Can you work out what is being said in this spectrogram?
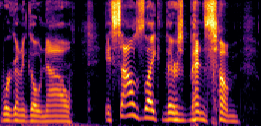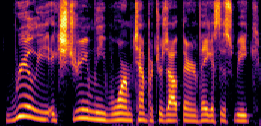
we're going to go now. It sounds like there's been some really extremely warm temperatures out there in Vegas this week.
